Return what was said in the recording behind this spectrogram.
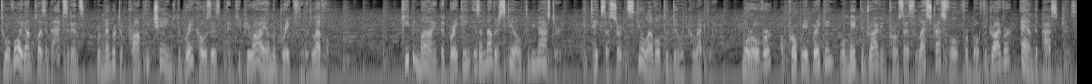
To avoid unpleasant accidents, remember to promptly change the brake hoses and keep your eye on the brake fluid level. Keep in mind that braking is another skill to be mastered. It takes a certain skill level to do it correctly. Moreover, appropriate braking will make the driving process less stressful for both the driver and the passengers.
